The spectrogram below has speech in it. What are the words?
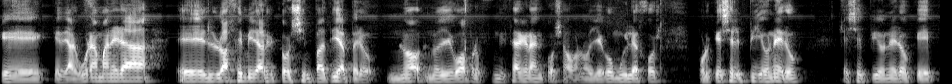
que, de alguna manera eh, lo hace mirar con simpatía, pero no, no llegó a profundizar gran cosa o no llegó muy lejos, porque es el pionero, ese pionero que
